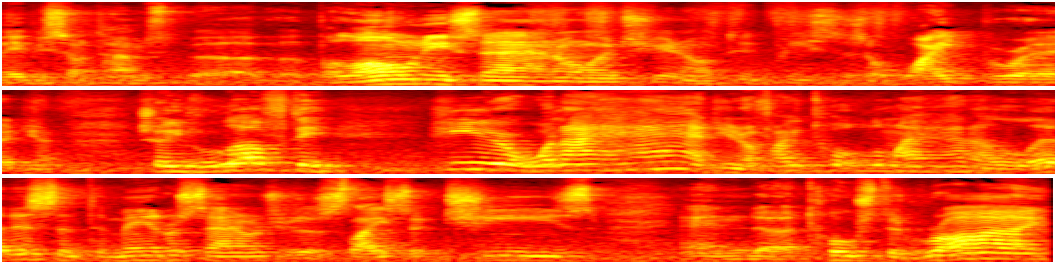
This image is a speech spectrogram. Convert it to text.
maybe sometimes a bologna sandwich. You know, two pieces of white bread. You know, so he loved to hear what I had. You know, if I told him I had a lettuce and tomato sandwich, with a slice of cheese, and uh, toasted rye,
